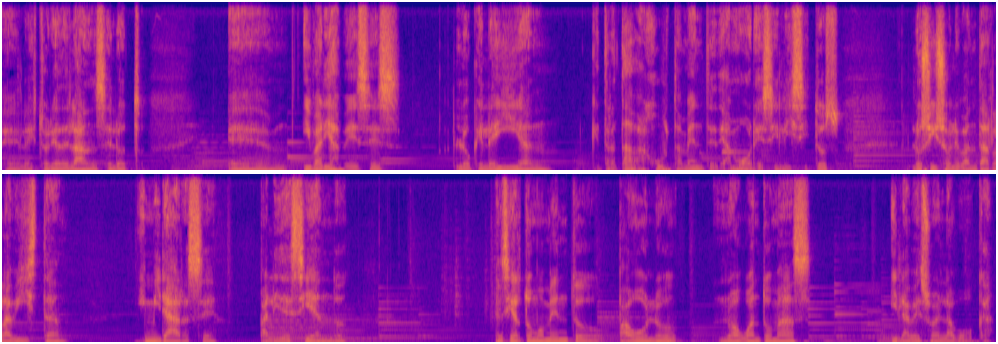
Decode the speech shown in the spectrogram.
eh, la historia de Lancelot, eh, y varias veces lo que leían, que trataba justamente de amores ilícitos, los hizo levantar la vista y mirarse palideciendo. En cierto momento, Paolo no aguantó más y la besó en la boca.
